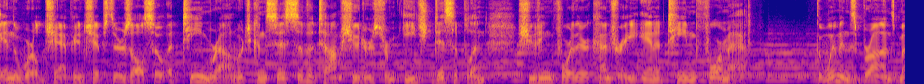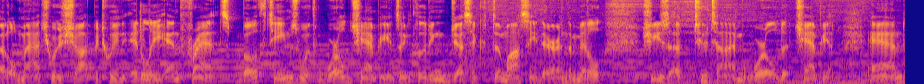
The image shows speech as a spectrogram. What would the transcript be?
In the World Championships, there's also a team round, which consists of the top shooters from each discipline shooting for their country in a team format. The women's bronze medal match was shot between Italy and France, both teams with world champions, including Jessica Tomasi there in the middle. She's a two time world champion. And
